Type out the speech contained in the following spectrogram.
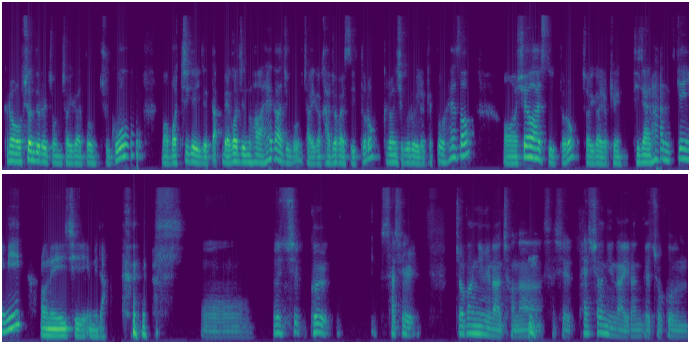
그런 옵션들을 좀 저희가 또 주고 뭐 멋지게 이제 딱 매거진화 해가지고 저희가 가져갈 수 있도록 그런 식으로 이렇게 또 해서 어, 쉐어할 수 있도록 저희가 이렇게 디자인한 게임이 런에이지입니다. 어, 시- 그, 사실, 쪼박님이나 저나 사실 패션이나 이런 데 조금,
